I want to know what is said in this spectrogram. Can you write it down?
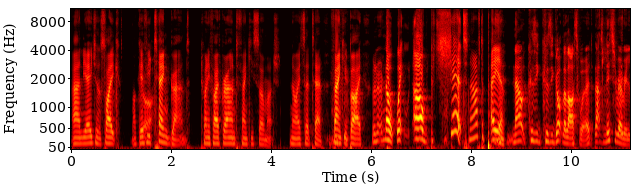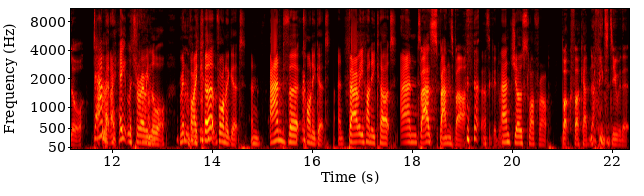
and the agent's like, "I'll give you Oh. ten grand, twenty five grand. Thank you so much." No, I said ten. Thank you. Bye. No, no, wait. Oh shit! Now I have to pay him. Now, because he because he got the last word, that's literary law. Damn it! I hate literary law. Written by Kurt Vonnegut and and Vert Connigat and Barry Honeycutt and Baz Spansbath. That's a good one. and Joe Slothrop. Buckfuck had nothing to do with it.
